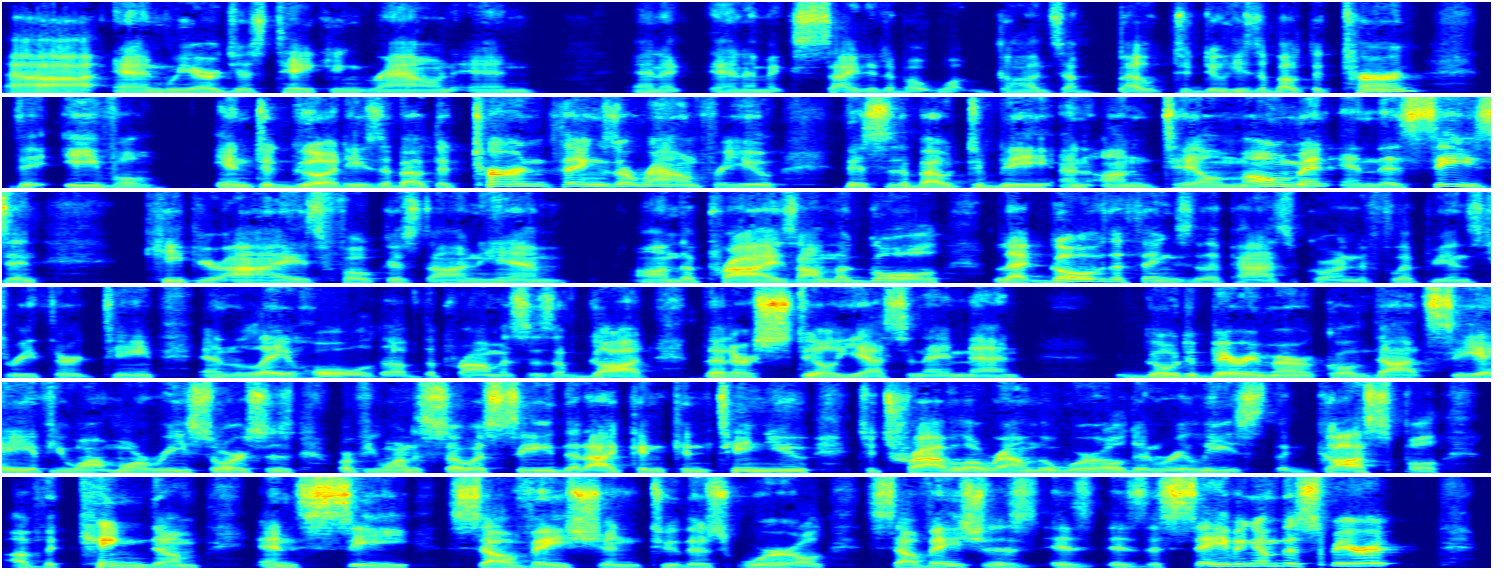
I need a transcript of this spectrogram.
Uh, and we are just taking ground and and, and I'm excited about what God's about to do. He's about to turn the evil into good. He's about to turn things around for you. This is about to be an until moment in this season. Keep your eyes focused on Him, on the prize, on the goal. Let go of the things of the past, according to Philippians 3:13, and lay hold of the promises of God that are still yes and amen. Go to barrymaracle.ca if you want more resources or if you want to sow a seed that I can continue to travel around the world and release the gospel of the kingdom and see salvation to this world. Salvation is, is, is the saving of the spirit,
